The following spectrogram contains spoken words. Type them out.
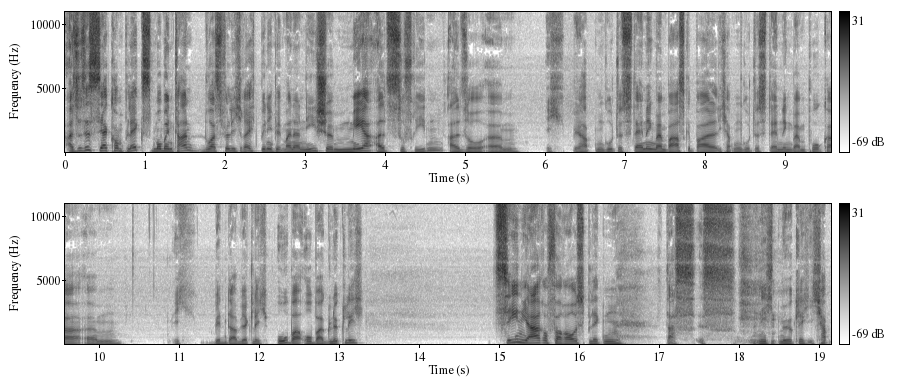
Also es ist sehr komplex. Momentan, du hast völlig recht, bin ich mit meiner Nische mehr als zufrieden. Also ähm, ich habe ein gutes Standing beim Basketball, ich habe ein gutes Standing beim Poker. Ähm, ich bin da wirklich ober, ober glücklich zehn Jahre vorausblicken, das ist nicht möglich. Ich habe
